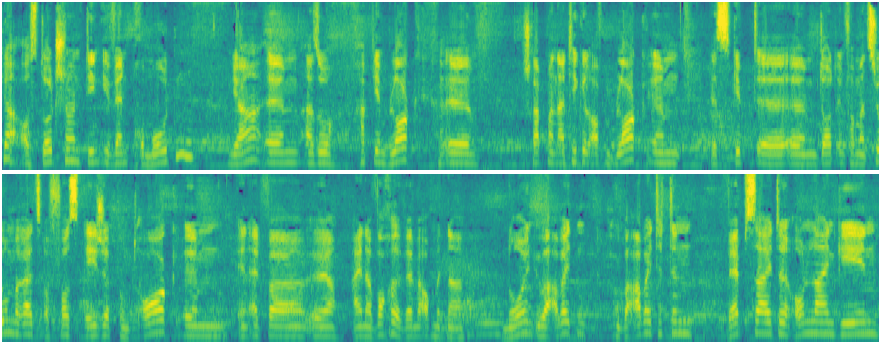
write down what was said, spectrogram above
Ja, aus Deutschland den Event promoten. Ja, ähm, also habt ihr einen Blog? Äh, schreibt man einen Artikel auf dem Blog. Ähm, es gibt äh, ähm, dort Informationen bereits auf fossasia.org. Ähm, in etwa äh, einer Woche werden wir auch mit einer neuen überarbeiteten Webseite online gehen.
